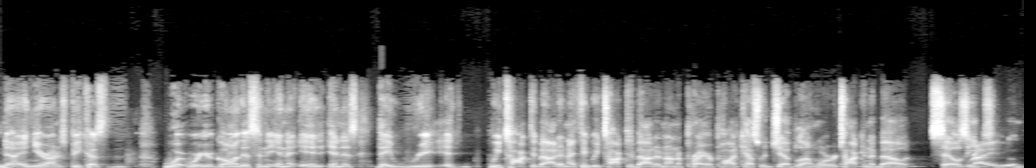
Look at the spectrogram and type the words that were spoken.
no, and you're honest because where, where you're going with this, and, and is they re, it, we talked about it, and I think we talked about it on a prior podcast with Jeb Blount, where we're talking about sales right. EQ and,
